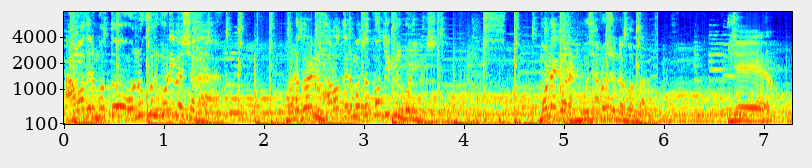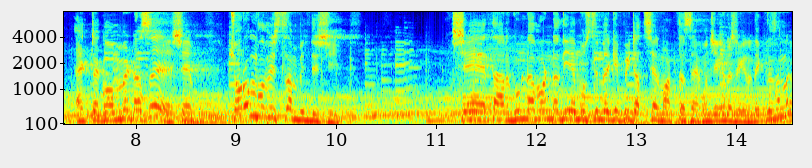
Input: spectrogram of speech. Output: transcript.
আমাদের মতো অনুকূল পরিবেশে না। মনে করেন ভারতের মতো প্রতিকূল পরিবেশে। মনে করেন, বোঝানোর জন্য বললাম যে একটা গভর্নমেন্ট আছে, সে চরমভাবে ইসলাম বিদ্বেষী। সে তার গুন্ডা পান্ডা দিয়ে মুসলিমদেরকে পিটাচ্ছে আর মারতেছে এখন যেখানে সেখানে, দেখতেছেন না?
